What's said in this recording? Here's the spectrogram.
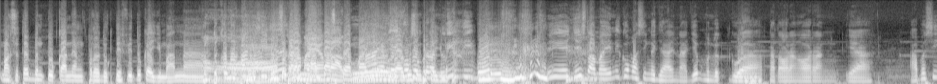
Maksudnya bentukan yang produktif itu kayak gimana? Bentukan Oh. apaan sih? Dia sperma yang bagus. sperma yang gue bagus. Iya, jadi selama ini gue masih ngejalan aja menurut gua kata orang-orang ya apa sih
